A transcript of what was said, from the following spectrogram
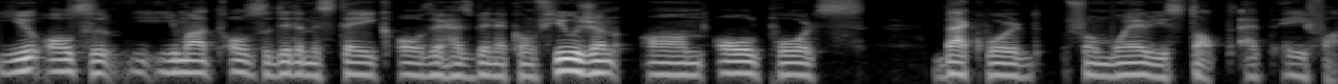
you also you might also did a mistake or there has been a confusion on all ports backward from where you stopped at A5.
